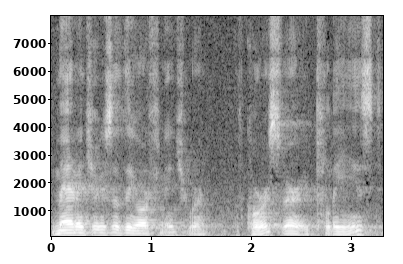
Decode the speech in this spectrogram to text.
managers of the orphanage were, of course, very pleased,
